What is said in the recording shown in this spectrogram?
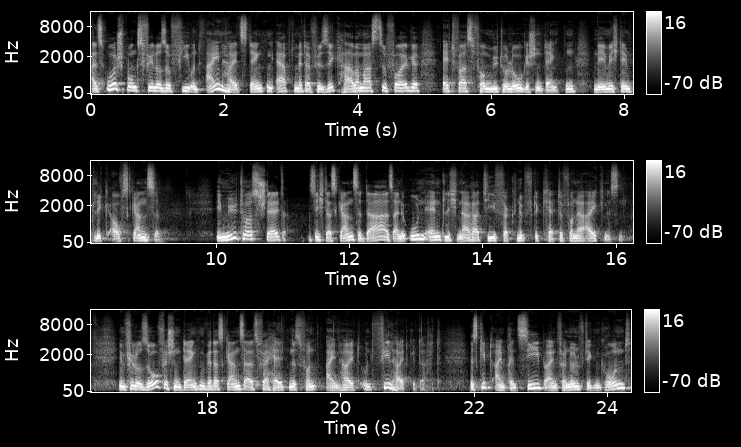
Als Ursprungsphilosophie und Einheitsdenken erbt Metaphysik Habermas zufolge etwas vom mythologischen Denken, nämlich den Blick aufs Ganze. Im Mythos stellt sich das Ganze dar als eine unendlich narrativ verknüpfte Kette von Ereignissen. Im philosophischen Denken wird das Ganze als Verhältnis von Einheit und Vielheit gedacht. Es gibt ein Prinzip, einen vernünftigen Grund,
